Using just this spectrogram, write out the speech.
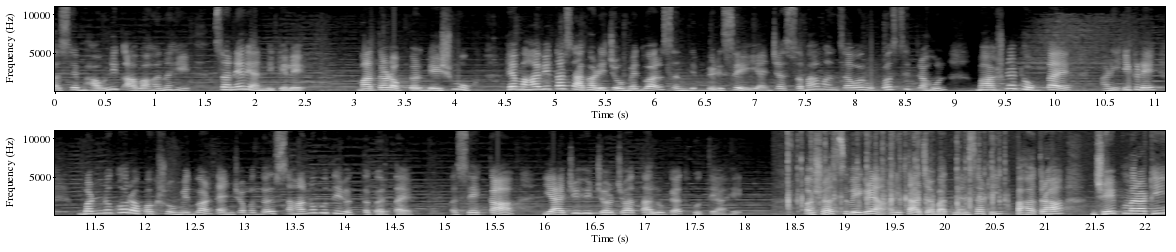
असे भावनिक आवाहनही सनेर यांनी केले. मात्र डॉक्टर देशमुख हे महाविकास आघाडीचे उमेदवार संदीप बेडसे यांच्या सभा मंचावर उपस्थित राहून भाषणे ठोकताय आणि इकडे बंडखोर अपक्ष उमेदवार त्यांच्याबद्दल सहानुभूती व्यक्त करताय असे का याची ही चर्चा तालुक्यात होते आहे. अशाच वेगळ्या आणि ताज्या बातम्यांसाठी पाहत रहा झेप मराठी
